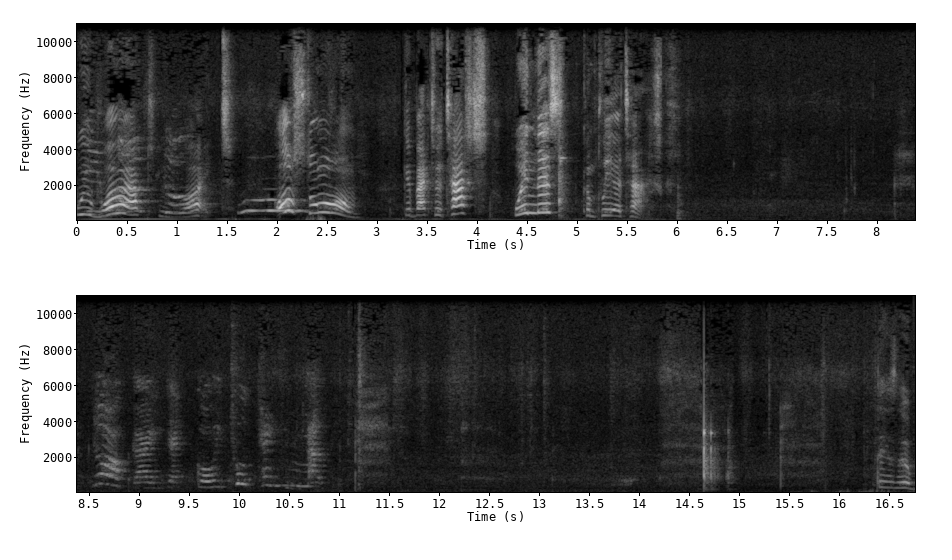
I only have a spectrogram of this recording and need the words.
we were actually right. Oh, Storm! Get back to the tasks. Win this, complete a task. You guys are going to take me out. There's a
